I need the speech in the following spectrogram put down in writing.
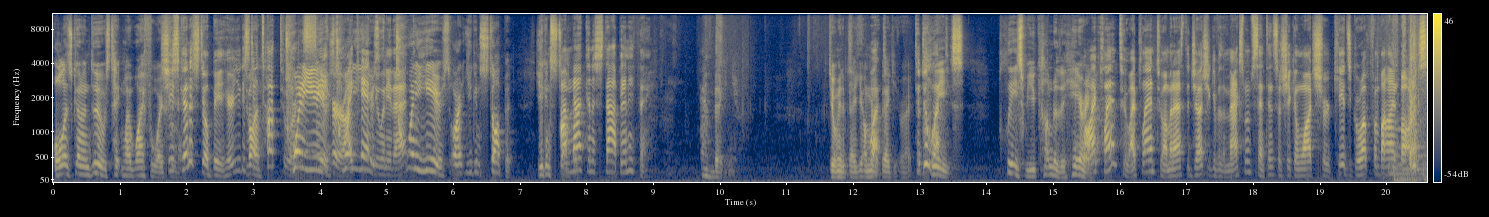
All it's going to do is take my wife away She's from me. gonna still be here. You can still talk to her. 20 and see years. her. 20 I can't years, do any of that. 20 years. All right, you can stop it. You can stop I'm not gonna stop anything. I'm begging you. Do you want me to beg you? I'm going to beg you, right? To do what? Please. Please, will you come to the hearing? Oh, I plan to. I plan to. I'm gonna ask the judge to give her the maximum sentence so she can watch her kids grow up from behind bars.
